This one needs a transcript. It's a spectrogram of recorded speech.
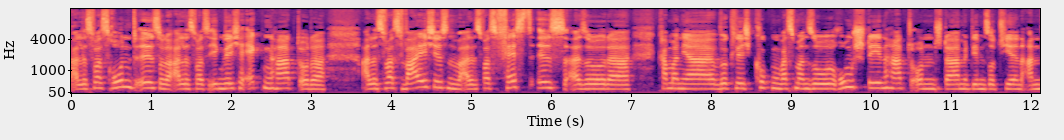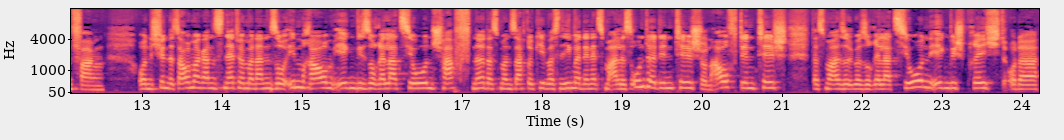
alles, was rund ist oder alles, was irgendwelche Ecken hat oder alles, was weich ist und alles, was fest ist. Also da kann man ja wirklich gucken, was man so rumstehen hat und da mit dem Sortieren anfangen. Und ich finde es auch immer ganz nett, wenn man dann so im Raum irgendwie so Relationen schafft, ne, dass man sagt, okay, was legen wir denn jetzt mal alles unter den Tisch und auf den Tisch, dass man also über so Relationen irgendwie spricht oder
